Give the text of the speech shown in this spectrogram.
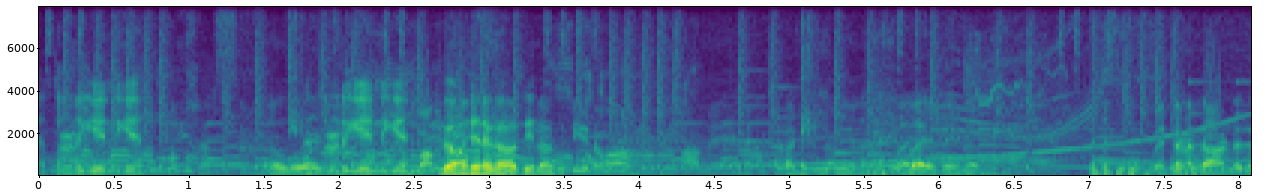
ඇතුළට ගෙන්න ගිය. ඇතුළට ගෙන්න ගිය. ගමජන ගව තියෙනවා. මෙතන දාන්නද?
